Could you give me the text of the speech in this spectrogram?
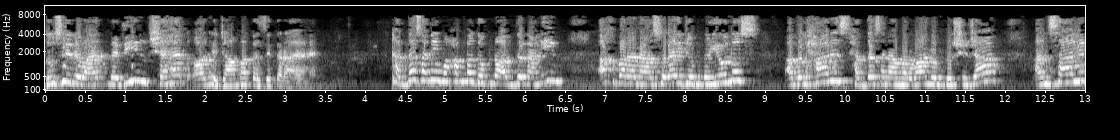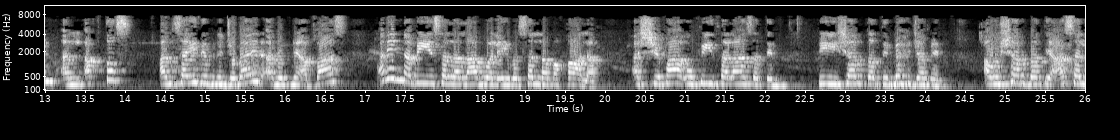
دوسری روایت میں بھی شہد اور حجامہ کا ذکر آیا ہے۔ حدثني محمد ابن عبد الرحیم اخبرنا سریج ابن یونس ابو الحارث حدثنا مروان ابن شجاع، عن سالم الاقتص عن سعید ابن جبیر، عن ابن عباس، عن النبی صلی اللہ علیہ وسلم قال، الشفاء في ثلاثة في شرطة محجم، او شربت عسل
